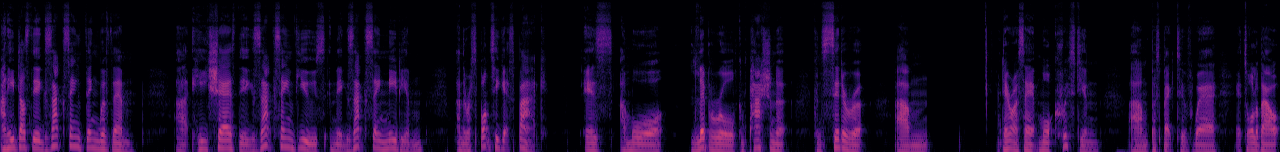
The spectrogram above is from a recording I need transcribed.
and he does the exact same thing with them. Uh, he shares the exact same views in the exact same medium, and the response he gets back is a more liberal, compassionate, considerate, um, dare I say it, more Christian um, perspective, where it's all about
